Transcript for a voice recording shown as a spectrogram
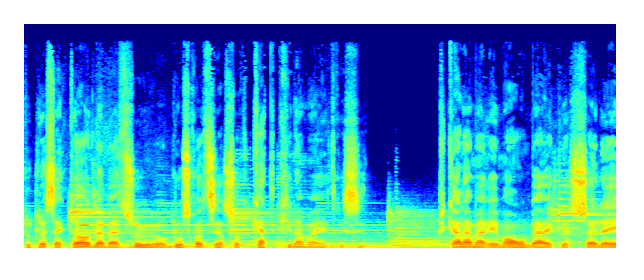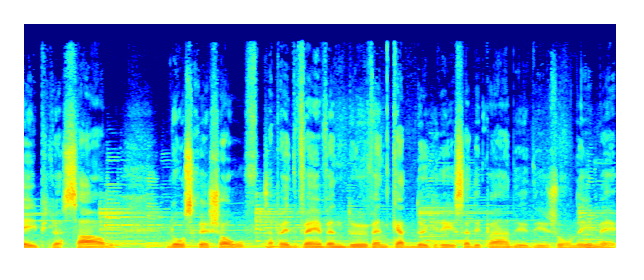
Tout le secteur de la batture, l'eau se retire sur 4 km ici. Puis quand la marée monte, bien, avec le soleil puis le sable, l'eau se réchauffe. Ça peut être 20, 22, 24 degrés, ça dépend des, des journées, mais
